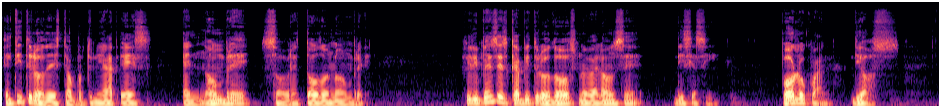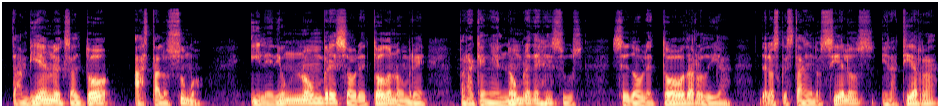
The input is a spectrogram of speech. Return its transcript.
El título de esta oportunidad es El nombre sobre todo nombre. Filipenses capítulo 2, 9 al 11 dice así, Por lo cual Dios también lo exaltó hasta lo sumo y le dio un nombre sobre todo nombre, para que en el nombre de Jesús se doble toda rodilla de los que están en los cielos, y en la tierra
